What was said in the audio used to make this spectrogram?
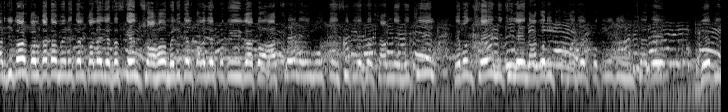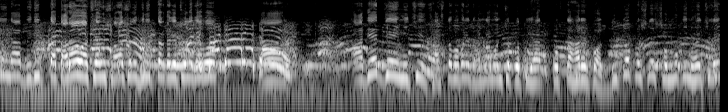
আরজিকর কলকাতা মেডিকেল কলেজ এস এস এসএসকেএম সহ মেডিকেল কলেজের প্রতিনিধিরা তো আছেন। এই মুহূর্তে ইসিপিএস এর সামনে মিছিল এবং সেই মিছিলে নাগরিক সমাজের প্রতিনিধি হিসেবে দেবলীনা বিদীপ্তা, তারাও আছে আমি সরাসরি বিদীপ্তার কাছে চলে যাব। আজের যে মিছিল, স্বাস্থ্য ভবনে ধর্ণামঞ্চ প্রতিহার, প্রত্যাহারের পর দুটো প্রশ্নের সম্মুখীন হয়েছিলেন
